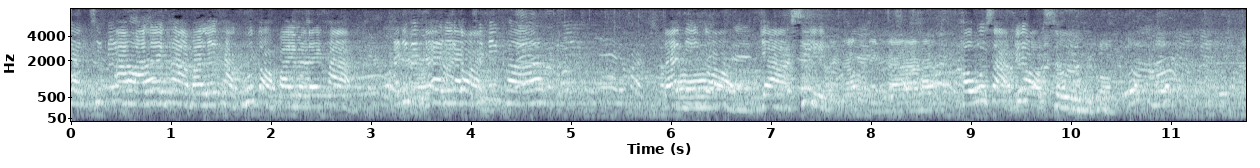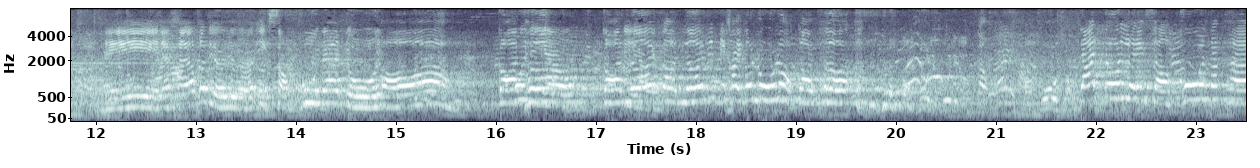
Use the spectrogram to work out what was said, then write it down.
กันใช่ไหม อะ คะ มาเลยค่ะ มาเลยค่ะ คู่ ต่อไปมาเลยค่ะ อันนี้เป็นแฟนกันใช่ไหมคะด้านนี้ก่อน อย่าสิครับสวัสดีครับเขาอุตส่าห์ไม่ออกสื่อนี่นะคะ แล้วก็เดี๋ยวเหลืออีก2คู่ด้านนู้นอ๋อก่อนคู่เธเดีอยวก่อนเลยก่อนเลยไม่มีใครก็รู้หรอกก่อนเธอด้านนู้นเลยสองคู่นะคะ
